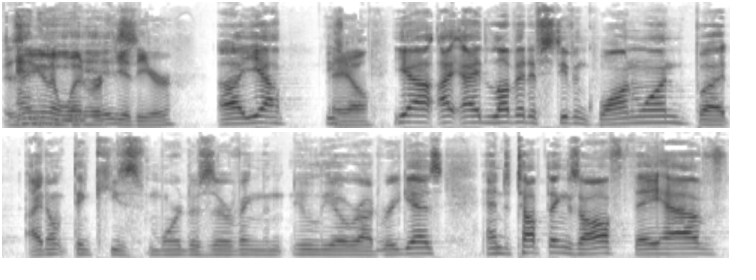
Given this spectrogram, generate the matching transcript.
Isn't And he going to win is. Rookie of the Year? Uh, yeah. AL? Yeah, I, I'd love it if Steven Kwan won, but I don't think he's more deserving than Julio Rodriguez. And to top things off, they have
